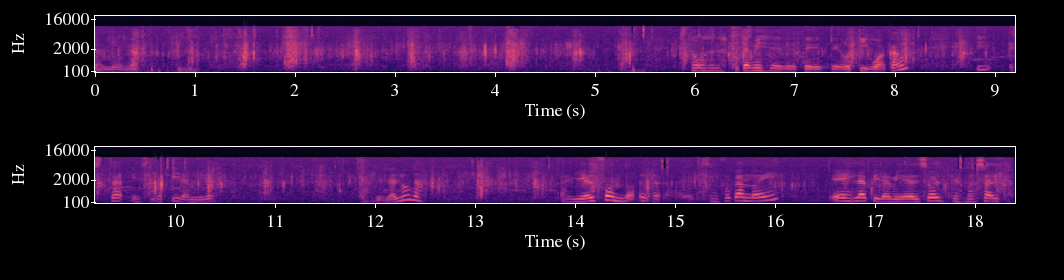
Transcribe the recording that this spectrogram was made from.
la luna. Estamos en las pirámides de, Teotihuacán y esta es la pirámide de la luna. Ahí al fondo, enfocando ahí, es la pirámide del sol, que es más alta.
